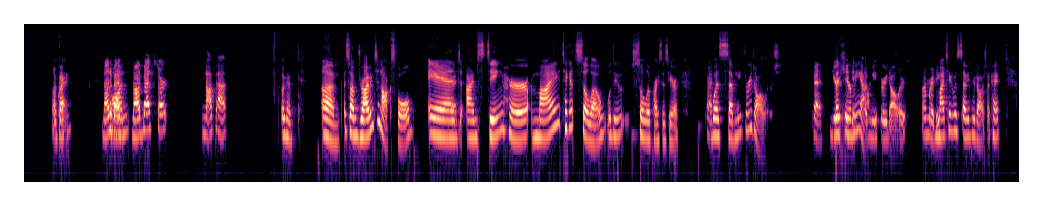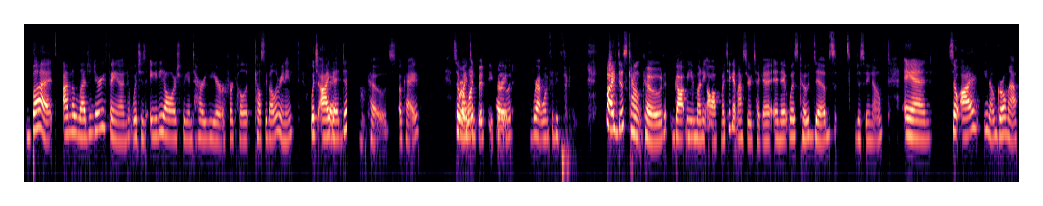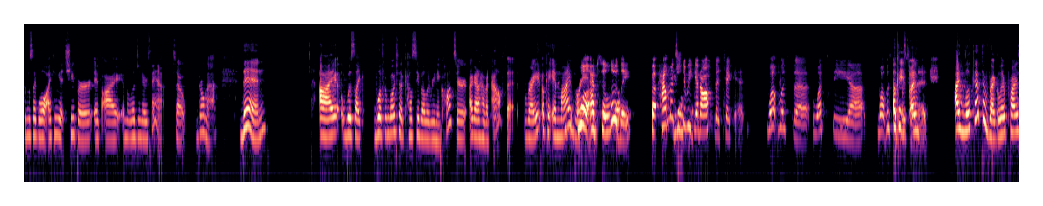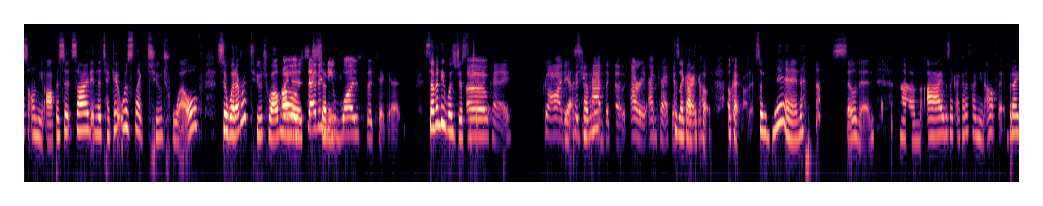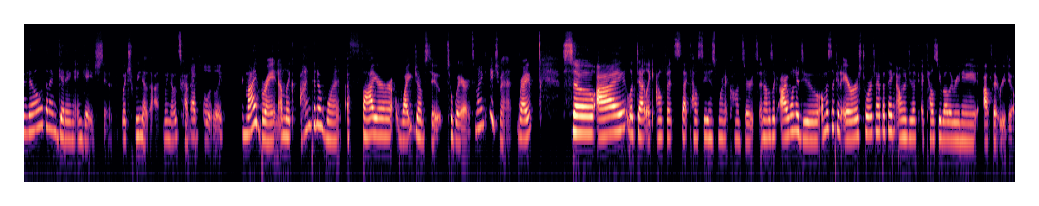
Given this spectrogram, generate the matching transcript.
Okay. Okay. Not a bad, On- not a bad start. Not bad. Okay. Um, so I'm driving to Knoxville and I'm seeing her. My ticket solo, we'll do solo prices here, Okay. was $73. Okay, your But hear me out. Seventy three dollars. I'm ready. My ticket was $73, okay? But I'm a legendary fan, which is $80 for the entire year for Kel- Kelsea Ballerini, which I Okay. get discount codes, okay? So We're my at di- one fifty three. code, we're at 153. My discount code got Mm-hmm. me money off my Ticketmaster ticket, and it was code DIBS, just so you know. And so I, you know, girl math and was like, well, I can get cheaper if I am a legendary fan. So girl math. Then I was like, well, if I'm going to a Kelsea Ballerini concert, I gotta have an outfit, right? Okay, in my brain, Well, absolutely. But how much do we get off the ticket? What was the what's the uh what was the Okay, so I- I looked at the regular price on the opposite side, and the ticket was like two twelve. So whatever two twelve Oh, minus 70, 70 was the ticket. 70 was just the ticket Okay. Got it. Because you 70 have the code. All right, I'm tracking. because I got the code. Okay, Got it. so then, so then, um, I was like, I gotta find me an outfit, but I know that I'm getting engaged soon, which we know that we know it's coming. Absolutely. In my brain, I'm like, I'm gonna want a fire white jumpsuit to wear to my engagement, right? So I looked at like outfits that Kelsea has worn at concerts, and I was like, I want to do almost like an Eras tour type of thing. I want to do like a Kelsea Ballerini outfit redo.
